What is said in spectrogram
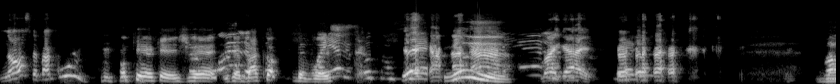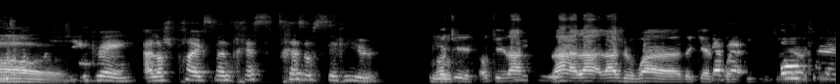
Non, c'était pas cool. Ok, ok, je vais, je vais back up Je the voice. le potentiel. Really? My guy. Non. Jean Grey. Alors, je prends X-Men très, très au sérieux. ok, ok, là, là, là, là, je vois euh, de quel Il point avait tu es. ok. Aucun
